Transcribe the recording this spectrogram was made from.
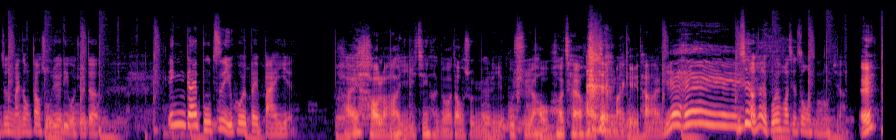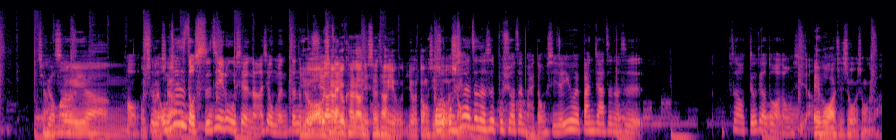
就是买这种倒数月历，我觉得应该不至于会被白眼。还好啦，阿姨已经很多倒数阅历，也不需要我再花钱买给她。耶嘿！你现在好像也不会花钱送我什么东西啊？哎，讲这样？好，我我们现在是走实际路线啊，而且我们真的有啊，现在就看到你身上有有东西。我我现在真的是不需要再买东西，因为搬家真的是不知道丢掉多少东西啊。Apple Watch 是我送的吧？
